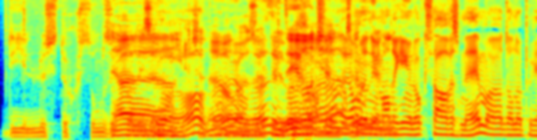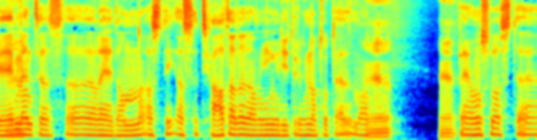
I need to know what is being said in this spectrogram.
die lust toch soms ook wel eens een. Ja, maar die mannen gingen ook s'avonds mee, maar dan op een gegeven moment, als, uh, allee, dan, als, die, als ze het gehad hadden, dan gingen die terug naar het hotel. Maar ja. Ja. bij ons was het... Uh...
